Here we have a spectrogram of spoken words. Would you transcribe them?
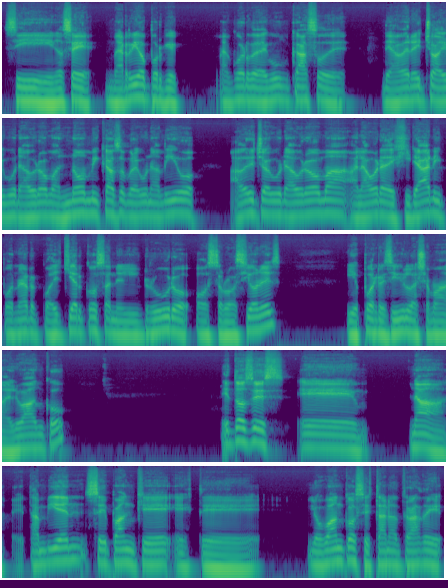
Si, no sé, me río porque me acuerdo de algún caso de, haber hecho alguna broma, no mi caso, pero algún amigo, haber hecho alguna broma a la hora de girar y poner cualquier cosa en el rubro observaciones y después recibir la llamada del banco. Entonces, eh, nada, eh, también sepan que este, los bancos están atrás de,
